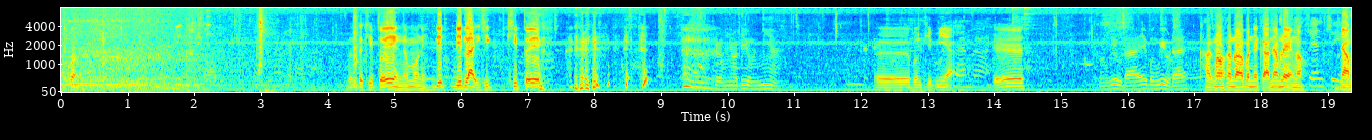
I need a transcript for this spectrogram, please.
ทุกคนเบิ่งแต่คลิปตัวเองนะมันนี่ดิดดิดไหลคลิปคลิปตัวเองเพิ่มยอดวิวให้เมียเออเบิ่งคลิปเมียแซมเลยเด้อเบิ่งวิวได้เบิ่งวิวได้ขากนอกคันว่าบรรยากาศยามแรงเนาะเส้นสี่ยาม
